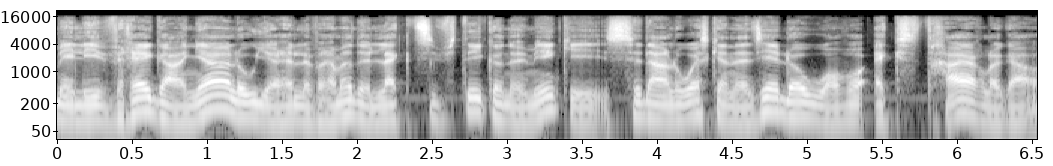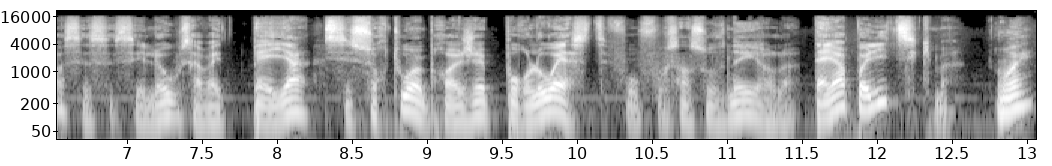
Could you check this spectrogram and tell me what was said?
Mais les vrais gagnants, là où il y aurait vraiment de l'activité économique, et c'est dans l'Ouest canadien, là où on va extraire le gaz, c'est- là où ça va être payant. C'est surtout un projet pour l'Ouest, il faut, faut s'en souvenir. D'ailleurs, politiquement, Oui.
